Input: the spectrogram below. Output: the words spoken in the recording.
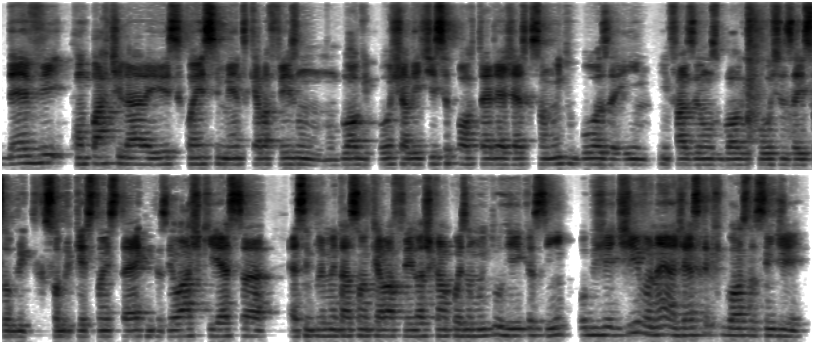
deve compartilhar esse conhecimento que ela fez um, um, blog post. A Letícia Portela e a Jéssica são muito boas aí em, em, fazer uns blog posts aí sobre, sobre questões técnicas. Eu acho que essa essa implementação que ela fez, eu acho que é uma coisa muito rica, assim, objetiva, né? A Jéssica que gosta, assim, de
